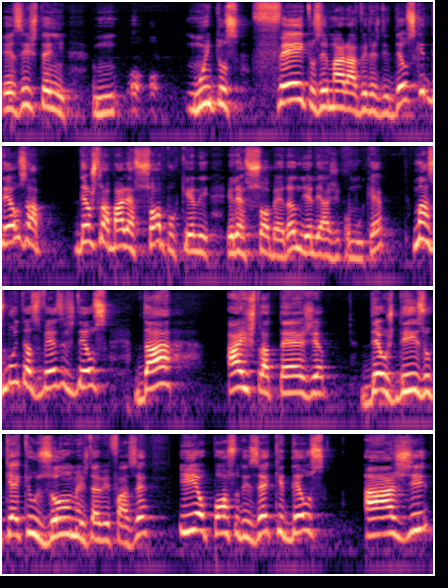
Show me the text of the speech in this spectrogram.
existem muitos feitos e maravilhas de Deus que Deus, Deus trabalha só porque ele, ele é soberano e ele age como quer. Mas muitas vezes Deus dá a estratégia, Deus diz o que é que os homens devem fazer, e eu posso dizer que Deus age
